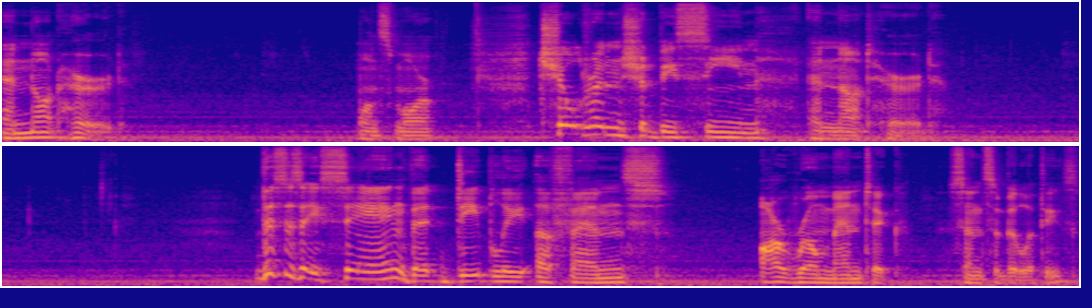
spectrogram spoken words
and not heard. Once more. Children should be seen and not heard. This is a saying that deeply offends our romantic sensibilities.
